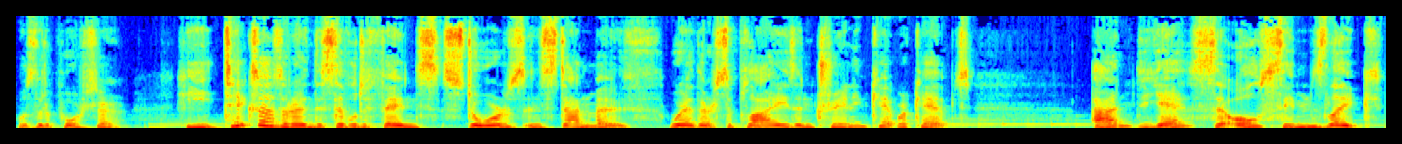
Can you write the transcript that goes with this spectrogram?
was the reporter. He takes us around the civil defence stores in Stanmouth, where their supplies and training kit were kept. And yes, it all seems like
